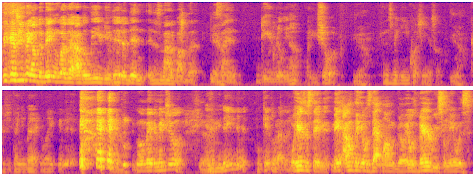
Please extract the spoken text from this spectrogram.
Because you think I'm debating whether I believe you did or didn't. It is not about that. Yeah, It's saying, do you really know? Are you sure? yeah, And it's making you question yourself. yeah, Because you're thinking back, like, you're going back to make sure. Yeah. And yeah. if you did, you did. Who cares what I think? Well, here's a statement. May I don't think it was that long ago. It was very recently. It was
